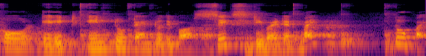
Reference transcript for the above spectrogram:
four eight into ten to the power six divided by two pi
